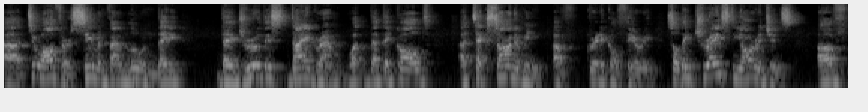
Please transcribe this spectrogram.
Uh, two authors, Sim and Van Loon, they they drew this diagram what that they called a taxonomy of critical theory. So they traced the origins of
